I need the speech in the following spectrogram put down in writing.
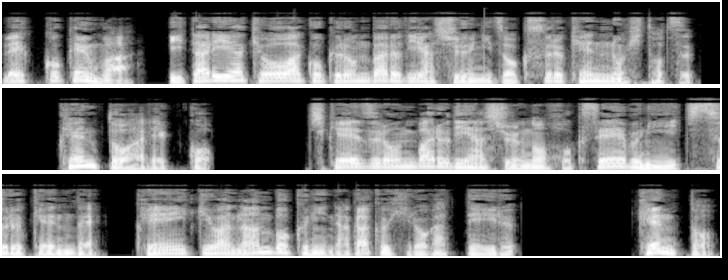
レッコ県は、イタリア共和国ロンバルディア州に属する県の一つ。県都はレッコ。地形図ロンバルディア州の北西部に位置する県で、県域は南北に長く広がっている。県都、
